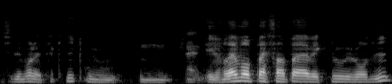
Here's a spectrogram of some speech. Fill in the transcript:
Décidément, la technique nous, nous- est vraiment pas sympa avec nous aujourd'hui.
